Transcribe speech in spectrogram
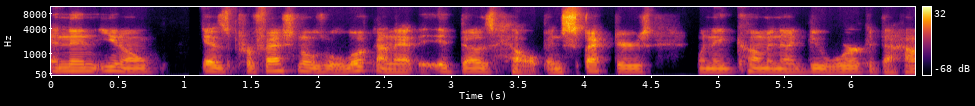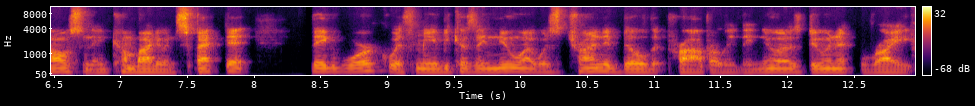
and then you know as professionals will look on that, it does help. Inspectors, when they come and I do work at the house and they come by to inspect it, they'd work with me because they knew I was trying to build it properly. They knew I was doing it right.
